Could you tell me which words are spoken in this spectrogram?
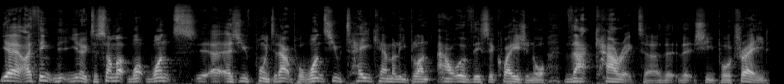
yeah I think you know to sum up what once uh, as you've pointed out Paul once you take Emily Blunt out of this equation or that character that, that she portrayed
